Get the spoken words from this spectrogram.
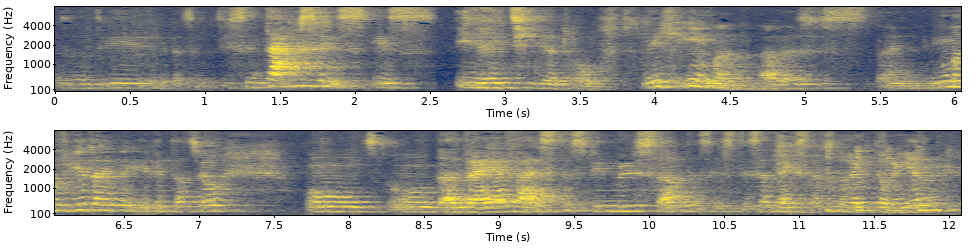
Also die, also die Syntax ist, ist irritiert oft. Nicht immer, aber es ist ein, immer wieder eine Irritation. Und, und Andrea weiß das, wie mühsam das ist, dieser Text zu lektorieren,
